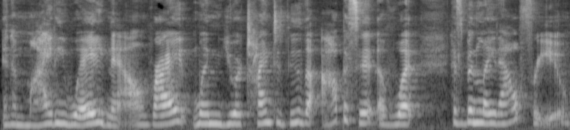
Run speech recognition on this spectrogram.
in a mighty way now, right? When you're trying to do the opposite of what has been laid out for you.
